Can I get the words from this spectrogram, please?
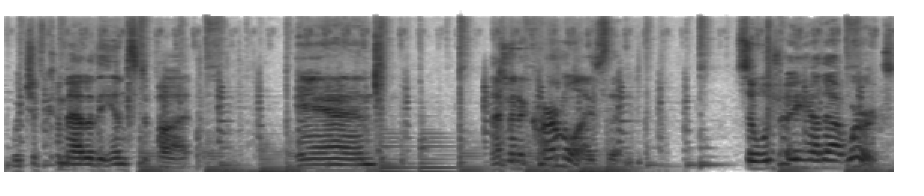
which have come out of the Instapot, and I'm going to caramelize them. So we'll show you how that works.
